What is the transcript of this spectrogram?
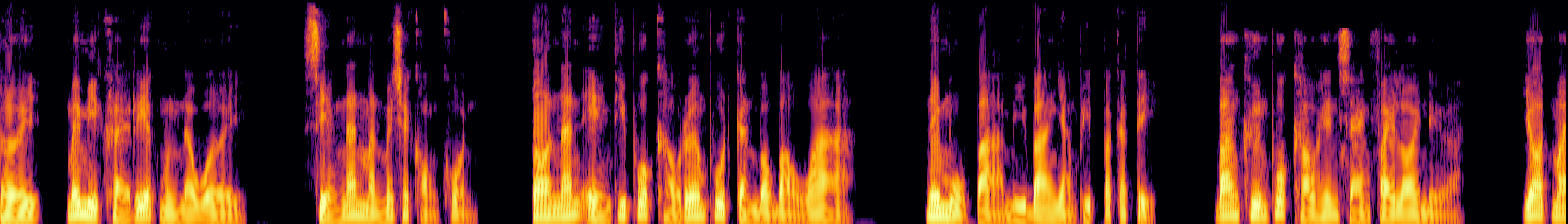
ฮ้ย ไม่มีใครเรียกมึงนะเวยเสียงนั่นมันไม่ใช่ของคน ตอนนั้นเองที่พวกเขาเริ่มพูดกันเบาๆว่า ในหมู่ป่ามีบางอย่างผิดปกติ บางคืนพวกเขาเห็นแสงไฟลอยเหนือ ยอดไม้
